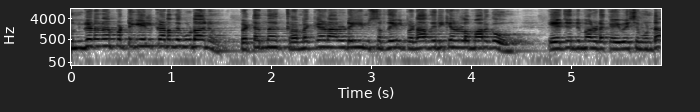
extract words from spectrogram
മുൻഗണനാ പട്ടികയിൽ കടന്നുകൂടാനും പെട്ടെന്ന് ക്രമക്കേട് ആരുടെയും ശ്രദ്ധയിൽപ്പെടാതിരിക്കാനുള്ള മാർഗവും ഏജന്റുമാരുടെ കൈവശമുണ്ട്.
